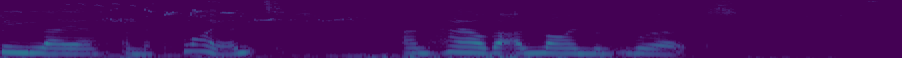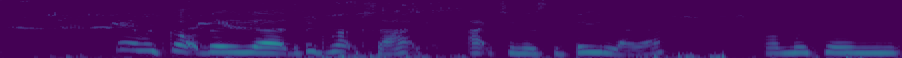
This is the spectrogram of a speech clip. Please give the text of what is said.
belayer and the client and how that alignment works. Here we've got the, uh, the big rucksack acting as the belayer and we can,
